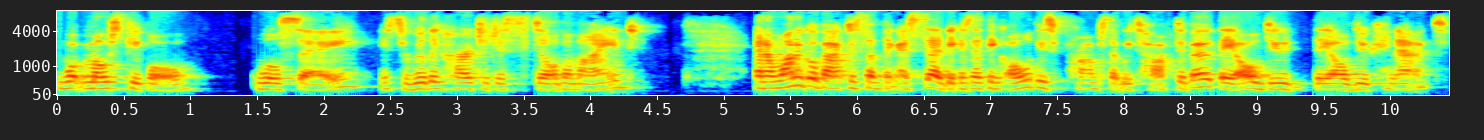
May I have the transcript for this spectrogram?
what most people will say. It's really hard to just still the mind. And I want to go back to something I said because I think all of these prompts that we talked about, they all do they all do connect.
